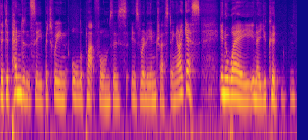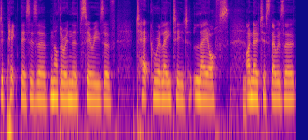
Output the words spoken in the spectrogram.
the dependency between all the platforms is is really interesting. I guess in a way, you know, you could depict this as another in the series of tech related layoffs. Hmm. I noticed there was a,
